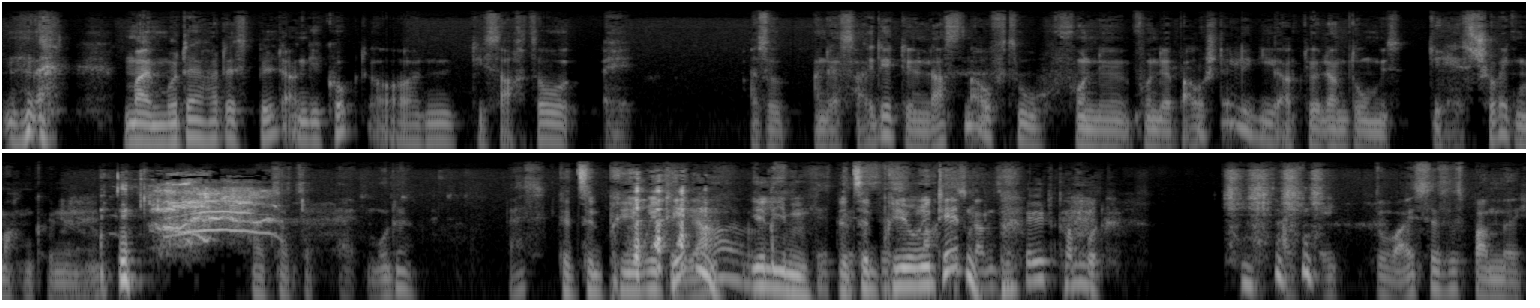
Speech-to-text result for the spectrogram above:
meine Mutter hat das Bild angeguckt und die sagt so, ey, also an der Seite den Lastenaufzug von der, von der Baustelle, die aktuell am Dom ist, die hättest du schon wegmachen können. Ne? hat gesagt, ey, Mutter, was? Das sind Prioritäten, ja, ihr Lieben. Das, das sind Prioritäten. Das ganze Bild kaputt. ey, du weißt, das ist Bamberg.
